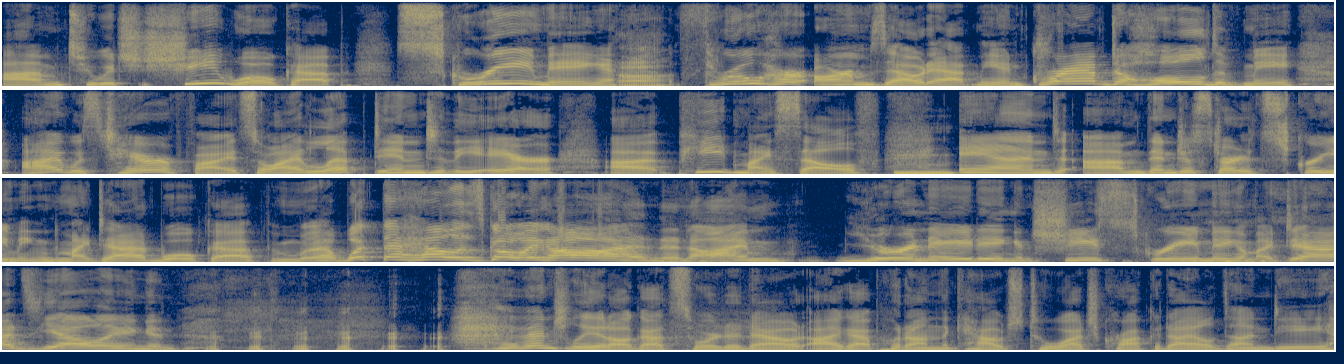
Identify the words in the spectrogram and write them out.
Um, to which she woke up screaming, threw her arms out at me, and grabbed a hold of me. I was terrified, so I leapt into the air, uh, peed myself, and um, then just started screaming. My dad woke up and "Uh, what the hell is going on? And I'm urinating, and she's screaming, and my dad's yelling, and Eventually, it all got sorted out. I got put on the couch to watch Crocodile Dundee.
